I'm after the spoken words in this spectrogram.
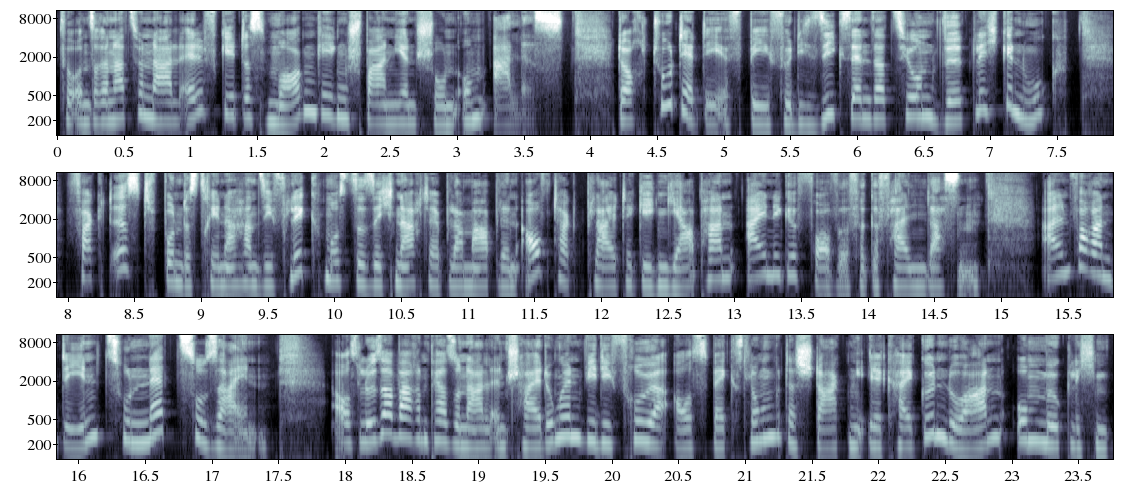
Für unsere Nationalelf geht es morgen gegen Spanien schon um alles. Doch tut der DFB für die Siegsensation wirklich genug? Fakt ist, Bundestrainer Hansi Flick musste sich nach der blamablen Auftaktpleite gegen Japan einige Vorwürfe gefallen lassen. Allen voran den, zu nett zu sein. Auslöser waren Personalentscheidungen wie die frühe Auswechslung des starken Ilkay Gündoğan, um möglichen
